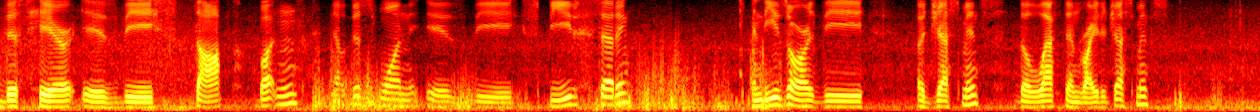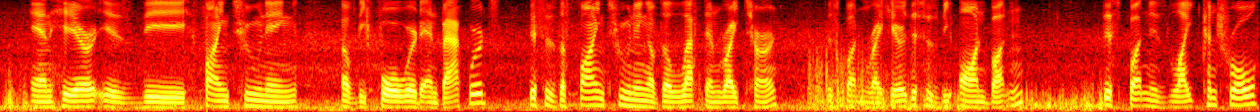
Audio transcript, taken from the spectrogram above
This here is the stop button. Now this one is the speed setting. And these are the adjustments the left and right adjustments. And here is the fine-tuning of the forward and backwards this is the fine tuning of the left and right turn. This button right here. This is the on button. This button is light control.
